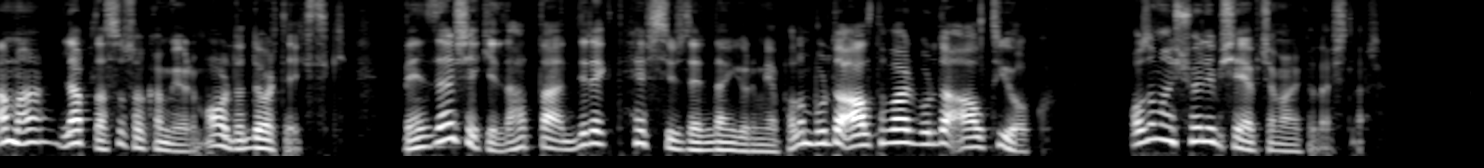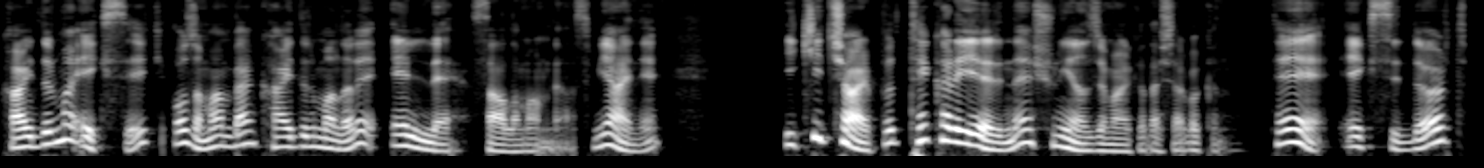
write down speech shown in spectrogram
Ama Laplace'a sokamıyorum. Orada 4 eksik. Benzer şekilde hatta direkt hepsi üzerinden yorum yapalım. Burada 6 var, burada 6 yok. O zaman şöyle bir şey yapacağım arkadaşlar. Kaydırma eksik. O zaman ben kaydırmaları elle sağlamam lazım. Yani 2 çarpı t kare yerine şunu yazacağım arkadaşlar bakın. t eksi 4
